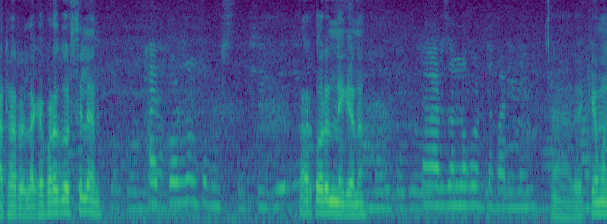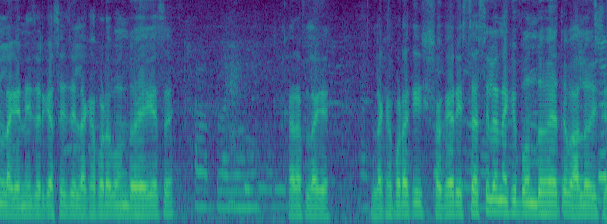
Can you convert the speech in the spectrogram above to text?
আঠারো। লেখাপড়া করছিলেন? ফাইভ পর্যন্ত পড়ছে। তার করেননি কেন? টাকার জন্য করতে পারি নাই। আরে কেমন লাগে নিজের কাছে যে লেখাপড়া বন্ধ হয়ে গেছে? খারাপ লাগে খারাপ লাগে। লেখাপড়া কি শখের ইচ্ছা ছিল নাকি বন্ধ হয়ে তো ভালো হয়েছে?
